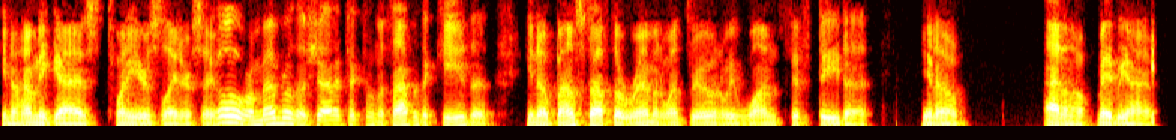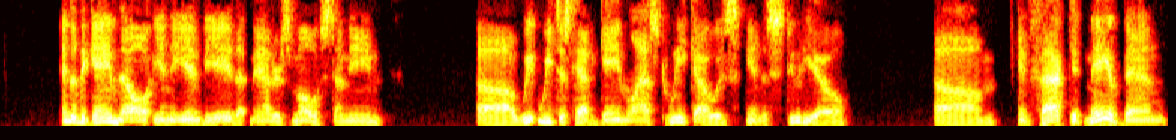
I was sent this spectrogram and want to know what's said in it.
you know, how many guys 20 years later say, Oh, remember the shot I took from the top of the key that, you know, bounced off the rim and went through and we won 50 to you know, I don't know. Maybe I. End of the game, though, in the NBA, that matters most. I mean, uh, we we just had a game last week. I was in the studio. Um, in fact, it may have been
